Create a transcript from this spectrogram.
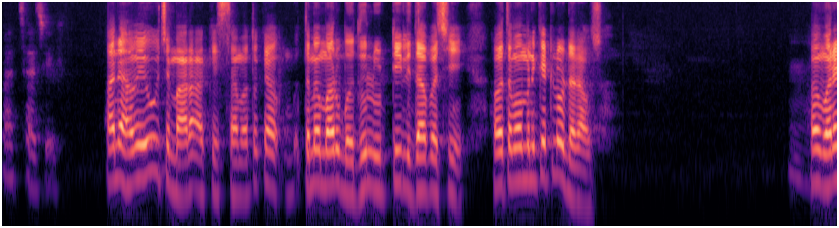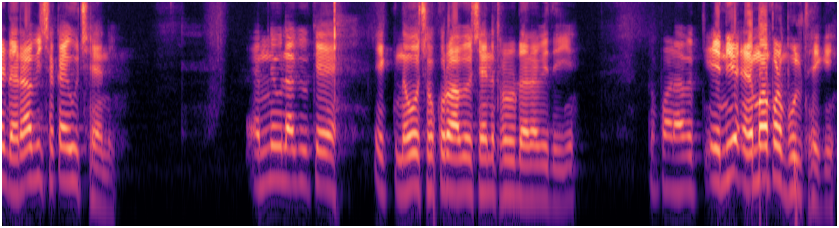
અચ્છા સાચી. અને હવે એવું છે મારા આ કિસ્સામાં તો કે તમે મારું બધું લૂંટી લીધા પછી હવે તમે મને કેટલો ડરાવશો? હવે મને ડરાવી શકાય એવું છે નહીં. એમને એવું લાગ્યું કે એક નવો છોકરો આવ્યો છે એને થોડું ડરાવી દઈએ. તો પણ હવે એની એમાં પણ ભૂલ થઈ ગઈ.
